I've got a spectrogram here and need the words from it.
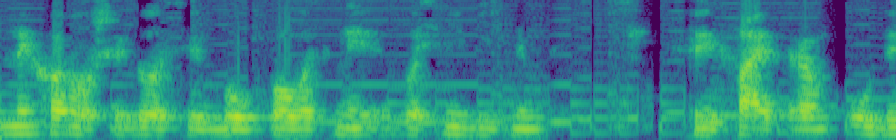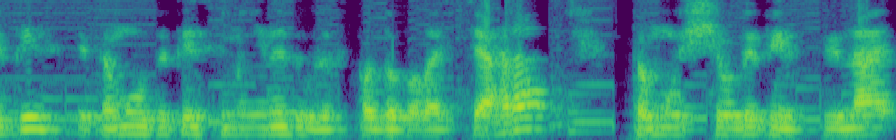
нехороший досвід був по 8-бітним стрітфайтерам у дитинстві, тому у дитинстві мені не дуже сподобалась ця гра, тому що в дитинстві на,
